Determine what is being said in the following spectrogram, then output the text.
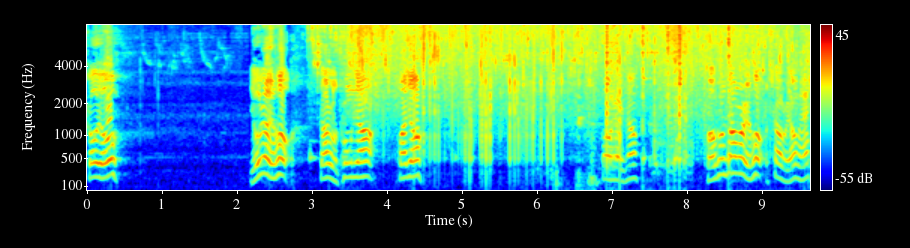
烧油，油热以后加入葱姜、花椒，爆一下香，炒出香味以后下入羊排，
